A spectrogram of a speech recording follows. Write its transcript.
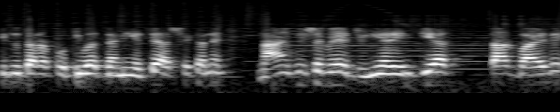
কিন্তু তারা প্রতিবাদ জানিয়েছে। আর সেখানে নায়ক হিসেবে জুনিয়র এনটিআর তার বাইরে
